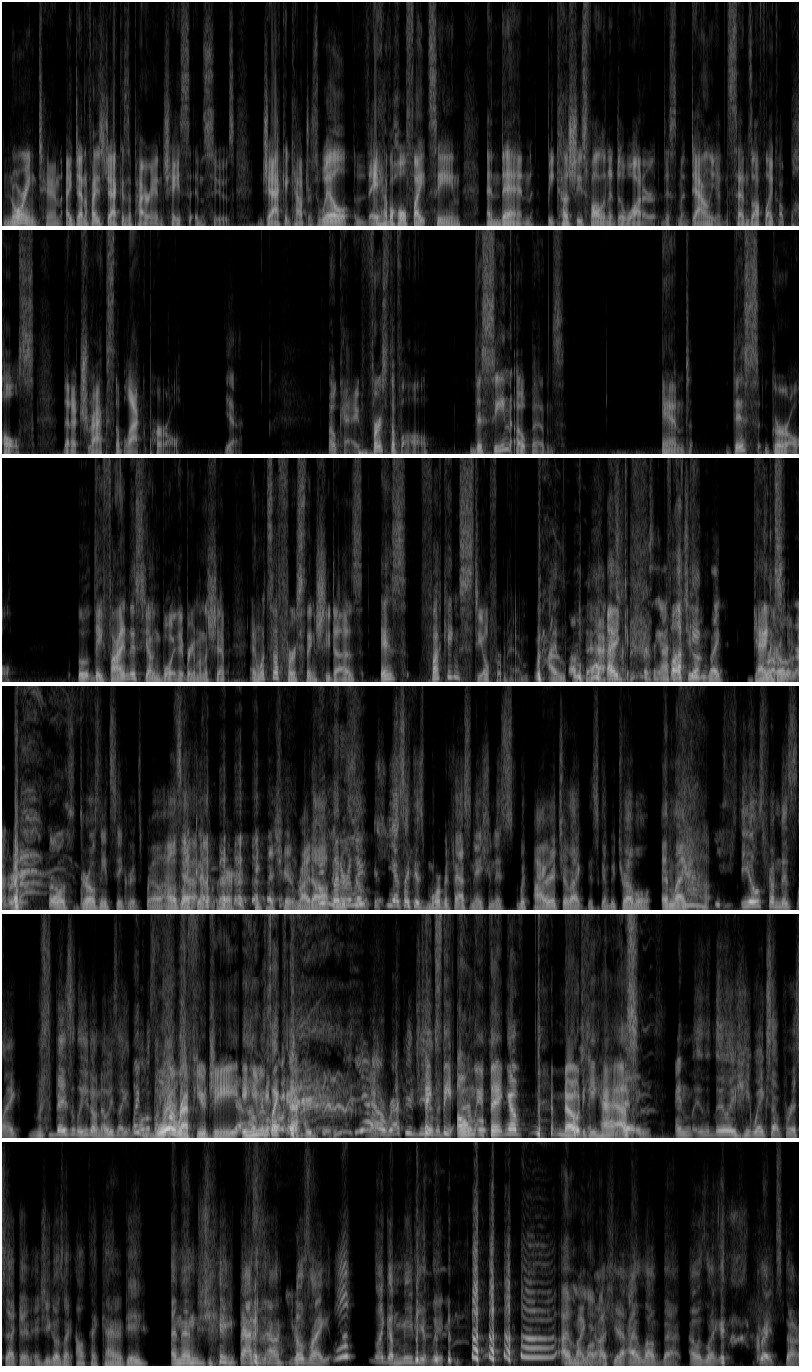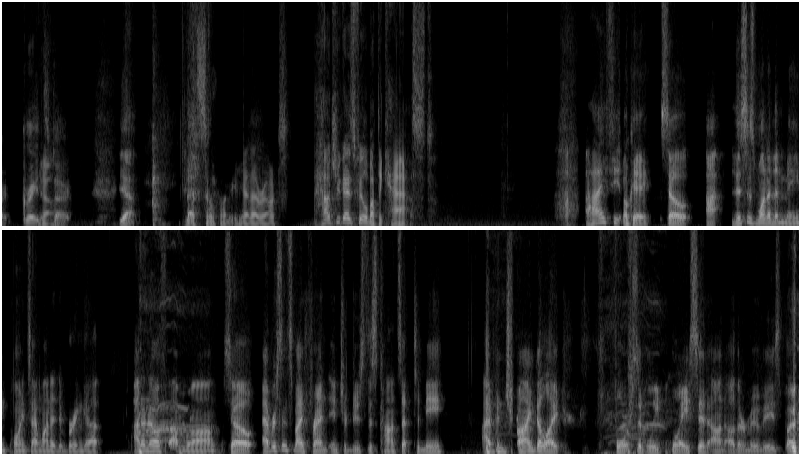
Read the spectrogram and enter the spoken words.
Norrington identifies Jack as a pirate and chase ensues. Jack encounters Will, they have a whole fight scene, and then, because she's fallen into the water, this medallion sends off like a pulse that attracts the Black Pearl. Yeah. Okay, first of all, the scene opens, and this girl, they find this young boy, they bring him on the ship, and what's the first thing she does? Is fucking steal from him. I love that. Like, First thing I thought was like, Gangster. Girl- girls, girls need secrets, bro. I was like, good for her. Take that shit right She off. It's so- literally- she has like this morbid fascination is with pirates. You're like, this is gonna be trouble, and like Yeah. steals from this like basically you don't know. He's like like war a- refugee. yeah, he was like yeah, a refugee. takes the terrible- only thing of note he has. thing. And literally, she wakes up for a second and she goes like, "I'll take care of you," and then she passes out and she goes like, "Whoop," like immediately. I oh my love gosh, it. yeah, I love that. I was like, great start, great Yeah. start. Yeah, that's so funny. Yeah, that rocks. How'd you guys feel about the cast? I feel okay. So I, this is one of the main points I wanted to bring up. I don't know if I'm wrong. So ever since my friend introduced this concept to me, I've been trying to like forcibly place it on other movies, but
